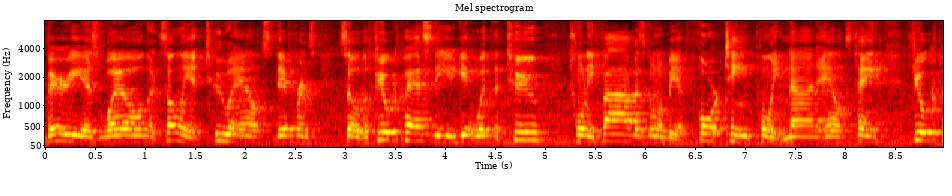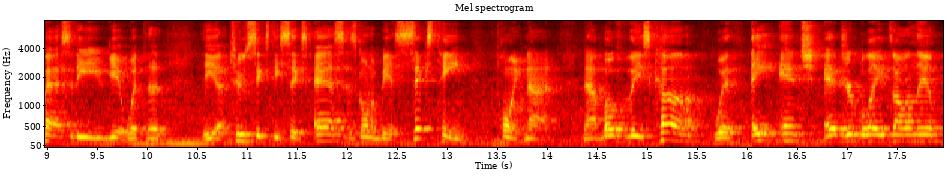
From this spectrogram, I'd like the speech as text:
vary as well. It's only a two ounce difference. So the fuel capacity you get with the 225 is going to be a 14.9 ounce tank. fuel capacity you get with the, the uh, 266S is gonna be a 16.9. Now both of these come with 8 inch edger blades on them.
